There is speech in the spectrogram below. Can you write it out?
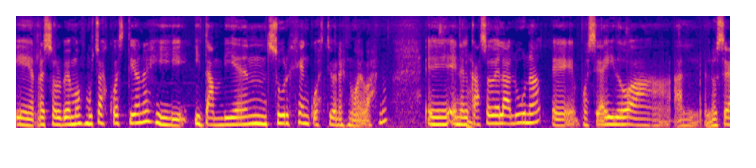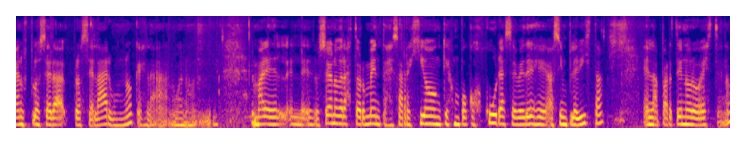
eh, resolvemos muchas cuestiones y, y, también surgen cuestiones nuevas. ¿no? Eh, en el mm. caso de la Luna, eh, pues se ha ido al, Oceanus Procelarum, ¿no? que es la, bueno, el, mar, el, océano de las tormentas, esa región que es un poco oscura, se ve desde, a simple vista en la parte noroeste. ¿no?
